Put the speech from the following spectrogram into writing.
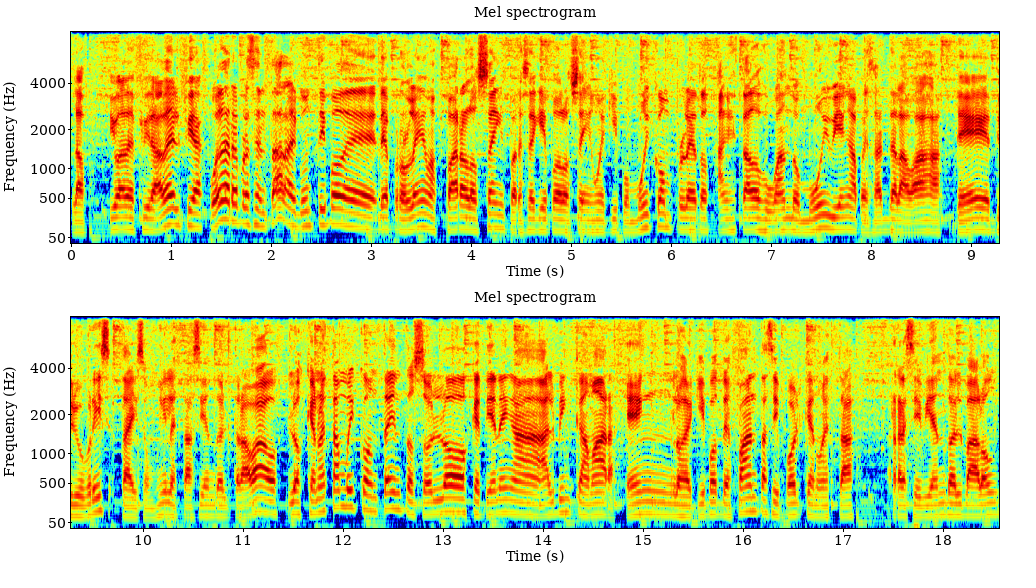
La ofensiva de Filadelfia puede representar algún tipo de, de problemas para los Saints, pero ese equipo de los Saints es un equipo muy completo. Han estado jugando muy bien a pesar de la baja de Drew Brees, Tyson Hill está haciendo el trabajo. Los que no están muy contentos son los que tienen a Alvin Camara en los equipos de fantasy porque no está recibiendo el balón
